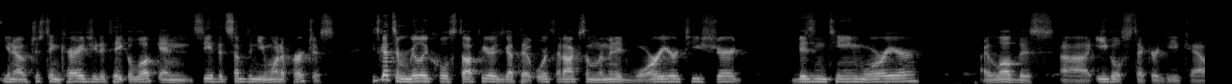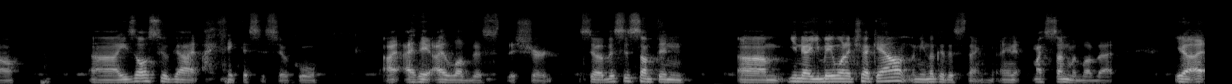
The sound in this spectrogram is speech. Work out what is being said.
you know, just encourage you to take a look and see if it's something you want to purchase. He's got some really cool stuff here. He's got the Orthodox Unlimited Warrior t shirt, Byzantine Warrior. I love this uh, Eagle sticker decal. Uh, he's also got, I think this is so cool. I, I think I love this this shirt. So this is something um, you know you may want to check out. I mean, look at this thing. I mean, my son would love that. You know, I,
